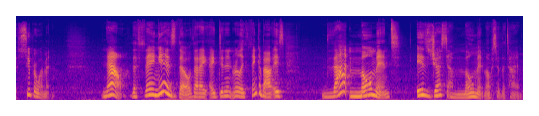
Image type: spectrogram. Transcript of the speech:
superwoman. Now, the thing is, though, that I, I didn't really think about is that moment is just a moment most of the time.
